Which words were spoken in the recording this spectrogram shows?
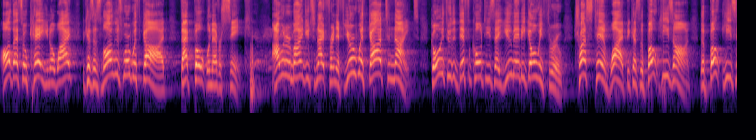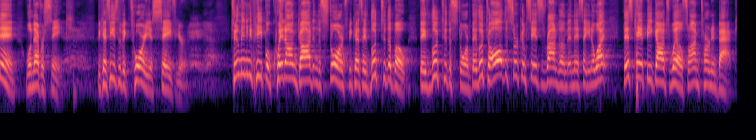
all that's okay. You know why? Because as long as we're with God, that boat will never sink. I want to remind you tonight, friend, if you're with God tonight, going through the difficulties that you may be going through, trust Him. Why? Because the boat He's on, the boat He's in, will never sink. Because He's the victorious Savior. Too many people quit on God in the storms because they look to the boat, they look to the storm, they look to all the circumstances around them, and they say, you know what? This can't be God's will, so I'm turning back.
